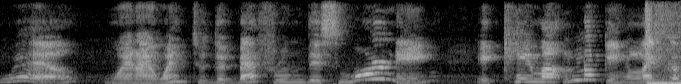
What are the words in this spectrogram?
Well, when I went to the bathroom this morning, it came out looking like a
